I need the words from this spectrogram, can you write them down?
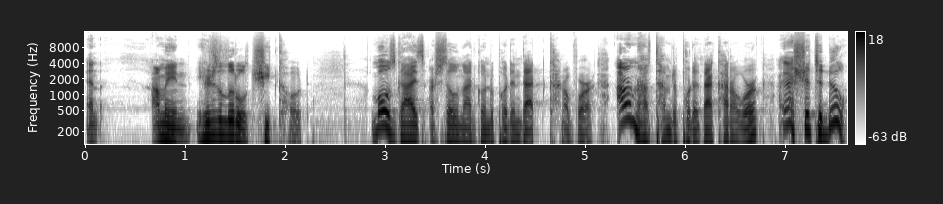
And I mean, here's a little cheat code. Most guys are still not going to put in that kind of work. I don't have time to put in that kind of work. I got shit to do.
